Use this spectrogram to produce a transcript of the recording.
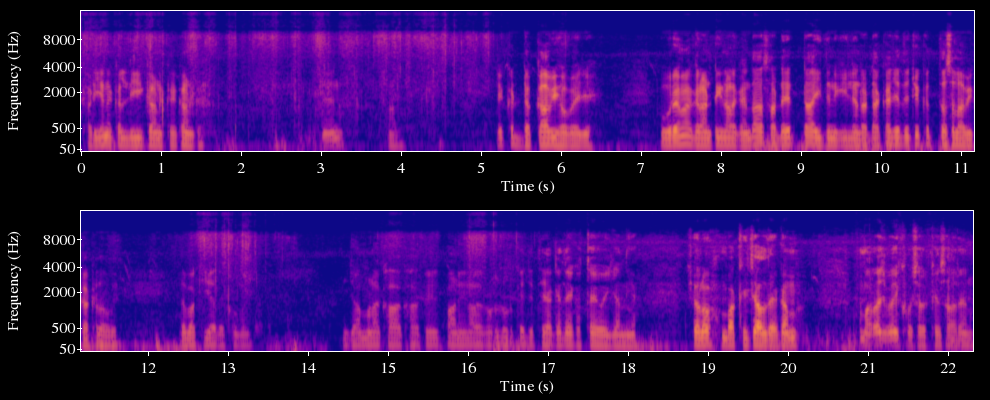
ਖੜੀ ਹੈ ਨਾ ਕੱਲੀ ਕਣਕ ਕਣਕ। ਐਨ ਆ ਲੋ ਇੱਕ ਡੱਕਾ ਵੀ ਹੋਵੇ ਜੇ। ਪੂਰੇ ਮੈਂ ਗਾਰੰਟੀ ਨਾਲ ਕਹਿੰਦਾ, ਸਾਡੇ 2.5 3 ਕਿਲਿਆਂ ਦਾ ਟੱਕਾ, ਜਿਹਦੇ ਚ ਇੱਕ ਤਸਲਾ ਵੀ ਕੱਖ ਦਾ ਹੋਵੇ। ਤੇ ਬਾਕੀ ਆ ਦੇਖੋ ਬਈ। ਜਾਮਣਾ ਖਾ ਖਾ ਕੇ ਪਾਣੀ ਨਾਲ ਰੁੜ ਰੁੜ ਕੇ ਜਿੱਥੇ ਆ ਕੇ ਦੇਖ, ਉੱਥੇ ਹੋਈ ਜਾਂਦੀਆਂ। ਚਲੋ, ਬਾਕੀ ਚੱਲਦੇ ਆ ਕੰਮ। ਮਹਾਰਾਜ ਬਾਈ ਖੁਸ਼ ਰੱਖੇ ਸਾਰਿਆਂ ਨੂੰ।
